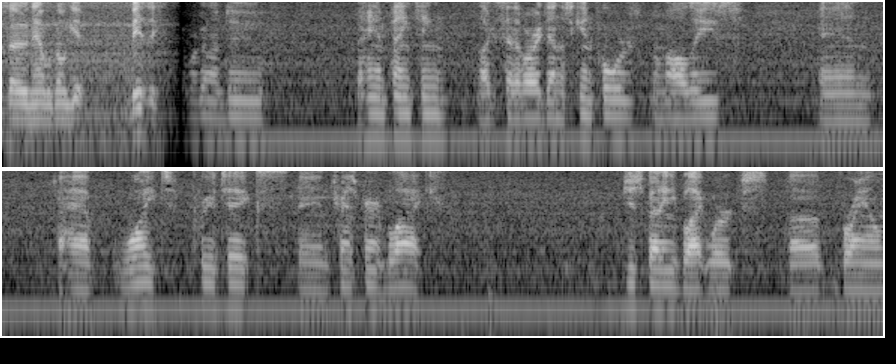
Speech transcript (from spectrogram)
so now we're gonna get busy. We're gonna do the hand painting. Like I said, I've already done the skin pours on all these. And I have white, Createx, and transparent black. Just about any black works. Uh, brown,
